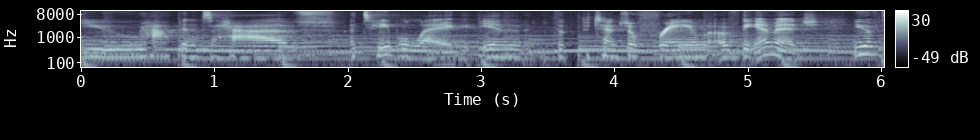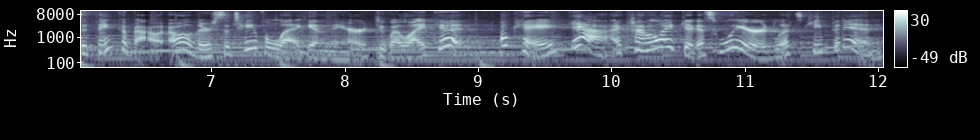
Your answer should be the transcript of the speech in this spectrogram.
you happen to have a table leg in the potential frame of the image, you have to think about, oh, there's a table leg in there. Do I like it? Okay, yeah, I kind of like it. It's weird. Let's keep it in.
